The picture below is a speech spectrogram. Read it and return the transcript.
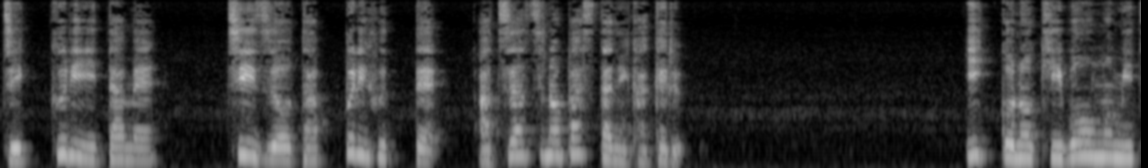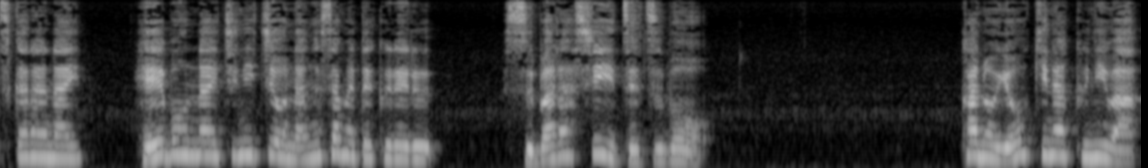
じっくり炒め、チーズをたっぷり振って熱々のパスタにかける。一個の希望も見つからない平凡な一日を慰めてくれる素晴らしい絶望。かの陽気な国は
